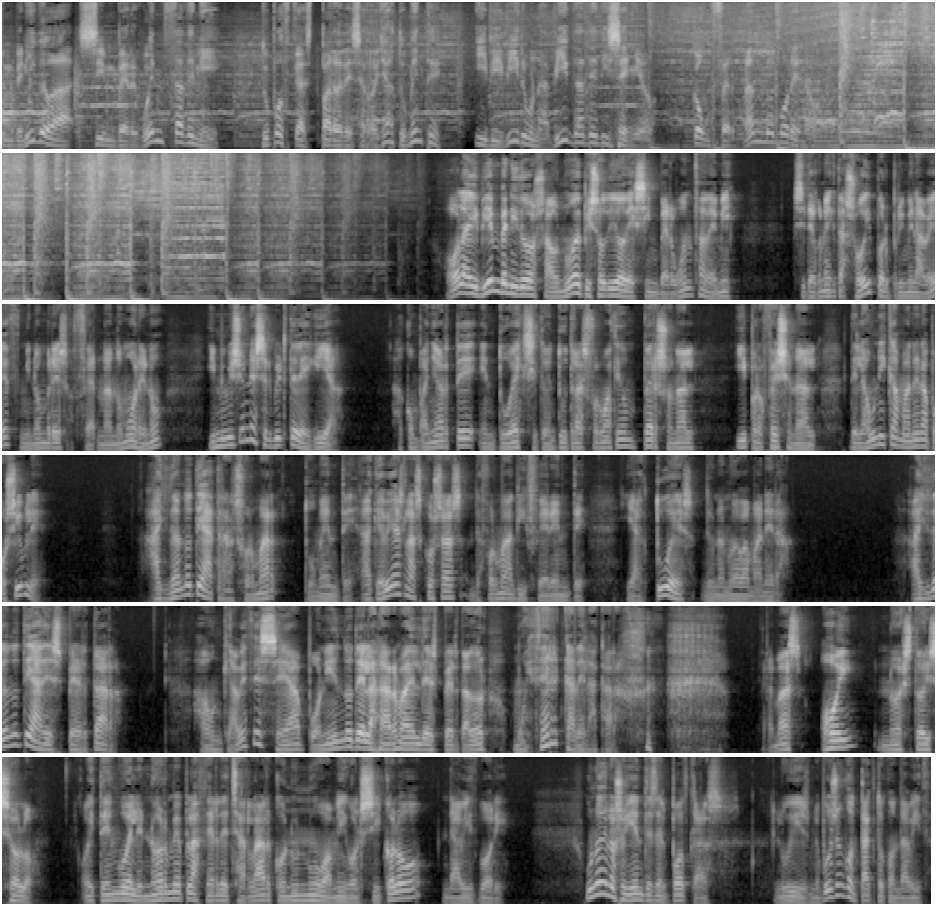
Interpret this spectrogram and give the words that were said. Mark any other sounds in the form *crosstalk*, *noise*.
Bienvenido a Sinvergüenza de mí, tu podcast para desarrollar tu mente y vivir una vida de diseño, con Fernando Moreno. Hola y bienvenidos a un nuevo episodio de Sinvergüenza de mí. Si te conectas hoy por primera vez, mi nombre es Fernando Moreno y mi misión es servirte de guía, acompañarte en tu éxito, en tu transformación personal y profesional de la única manera posible, ayudándote a transformar tu mente, a que veas las cosas de forma diferente y actúes de una nueva manera, ayudándote a despertar, aunque a veces sea poniéndote la alarma del despertador muy cerca de la cara. *laughs* Además, hoy no estoy solo. Hoy tengo el enorme placer de charlar con un nuevo amigo, el psicólogo David Bori. Uno de los oyentes del podcast, Luis, me puso en contacto con David.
